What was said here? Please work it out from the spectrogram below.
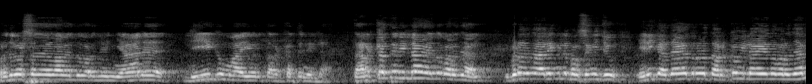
പ്രതിപക്ഷ നേതാവ് എന്ന് പറഞ്ഞു? ഞാൻ ലീഗുമായി ഒരു തർക്കത്തിനില്ല. തർക്കത്തിനില്ല എന്ന് പറഞ്ഞാൽ ഇവിടെ നിന്ന് ആരെങ്കിലും പ്രസംഗിച്ചു എനിക്ക് അദ്ദേഹത്തിനോട് തർക്കമില്ല എന്ന് പറഞ്ഞാൽ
